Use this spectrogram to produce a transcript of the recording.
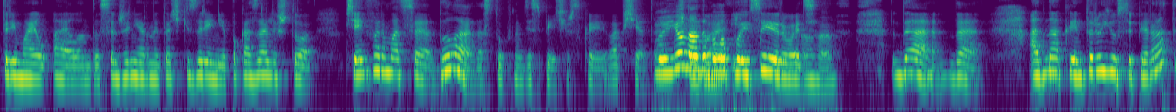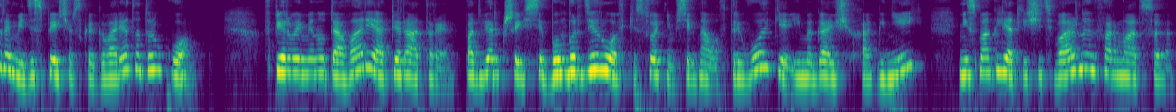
Три Майл Айленда с инженерной точки зрения показали, что вся информация была доступна в диспетчерской вообще-то. Но ее надо было инициировать. Ага. Да, да. Однако интервью с операторами диспетчерской говорят о другом. В первые минуты аварии операторы, подвергшиеся бомбардировке сотням сигналов тревоги и мигающих огней, не смогли отличить важную информацию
